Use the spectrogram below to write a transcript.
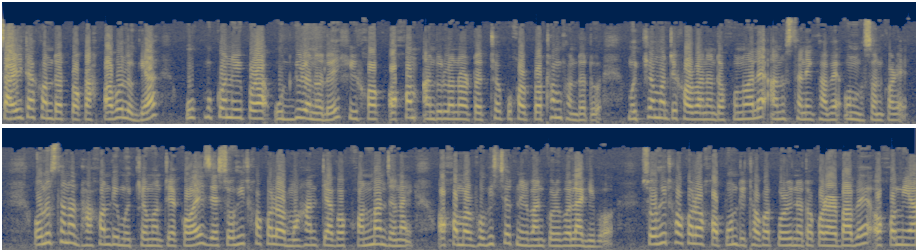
চাৰিটা খণ্ডত প্ৰকাশ পাবলগীয়া উকমুকনিৰ পৰা উদগিৰণলৈ শীৰ্ষক অসম আন্দোলনৰ তথ্যকোষৰ প্ৰথম খণ্ডটো মুখ্যমন্ত্ৰী সৰ্বানন্দ সোণোৱালে আনুষ্ঠানিকভাৱে উন্মোচন কৰে। অনুষ্ঠানত ভাষণ দি মুখ্যমন্ত্ৰীয়ে কয় যে শ্বহীদসকলৰ মহান ত্যাগক সন্মান জনাই অসমৰ ভৱিষ্যত নিৰ্মাণ কৰিব লাগিব। শ্বহীদসকলৰ সপোন দিঠকত পৰিণত কৰাৰ বাবে অসমীয়া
